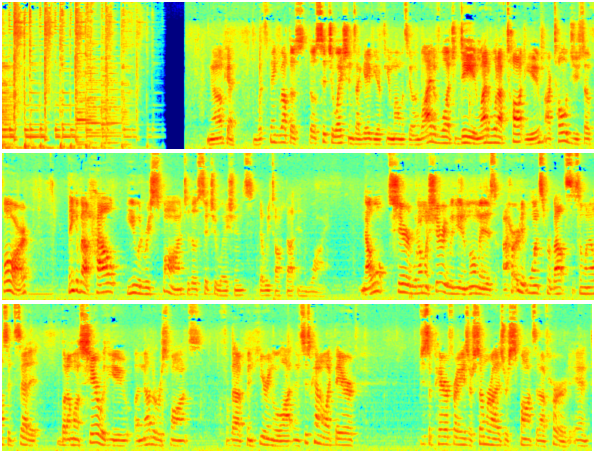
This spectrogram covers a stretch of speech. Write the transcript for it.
Now, Okay, let's think about those those situations I gave you a few moments ago. In light of what you D, in light of what I've taught you, I told you so far, think about how you would respond to those situations that we talked about and why. Now, I won't share what I'm going to share with you in a moment. Is I heard it once from about someone else had said it, but I'm going to share with you another response that I've been hearing a lot, and it's just kind of like they're just a paraphrase or summarized response that I've heard, and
